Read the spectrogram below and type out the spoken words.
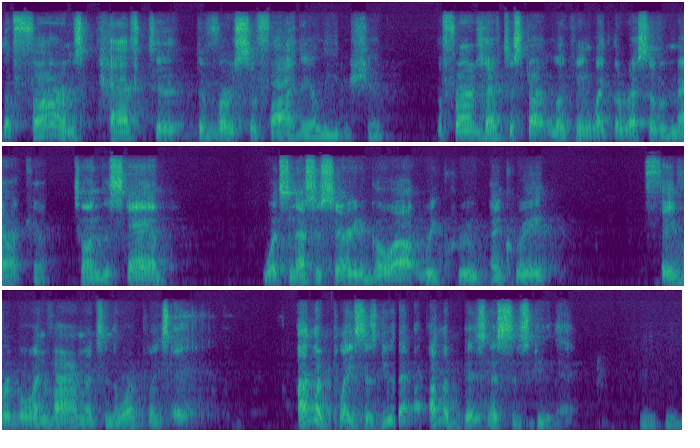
The firms have to diversify their leadership. The firms have to start looking like the rest of America to understand what's necessary to go out, recruit, and create favorable environments in the workplace. Other places do that. Other businesses do that. Mm-hmm.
